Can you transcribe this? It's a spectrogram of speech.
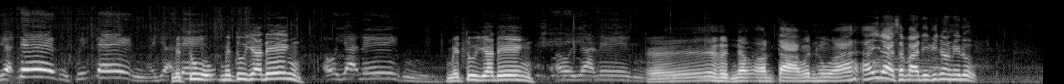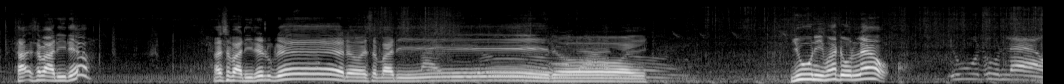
อย่าเด้งพี่เด้งอย่าแม่เด้งตู้แม่ตู้ยาเด้งเอออย่าเด้งแม่ตู้ยาเด้งเอออย่าเด้งเออเห็นน้องออนตาเพิ่นหัวเอ้ยล่ะสบายดีพี่น้องนี่ลูกถ้าสบายดีเด้ออะสบายดีเด้อลูกเด้อโดยสบายดีโดยอยู่นี่มาโดนแล้วดูดูแล้ว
